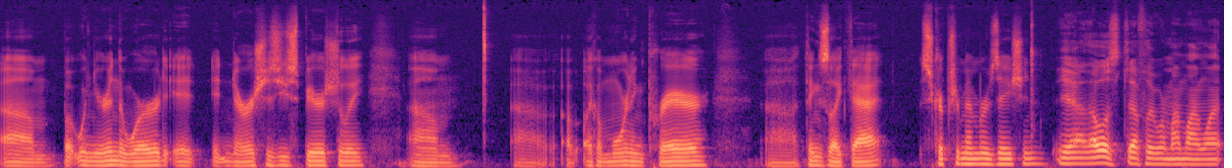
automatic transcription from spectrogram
Um, but when you're in the Word, it it nourishes you spiritually, um, uh, like a morning prayer, uh, things like that. Scripture memorization, Yeah, that was definitely where my mind went.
